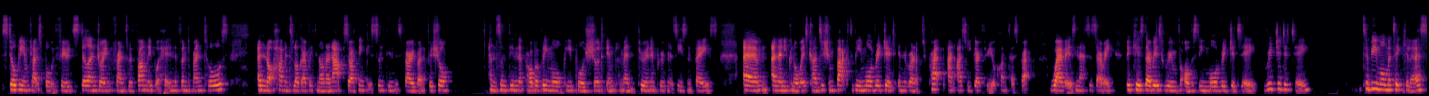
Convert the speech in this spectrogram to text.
still being flexible with food, still enjoying friends with family, but hitting the fundamentals and not having to log everything on an app. So I think it's something that's very beneficial and something that probably more people should implement through an improvement season phase. Um, and then you can always transition back to being more rigid in the run up to prep and as you go through your contest prep where it is necessary because there is room for obviously more rigidity rigidity to be more meticulous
